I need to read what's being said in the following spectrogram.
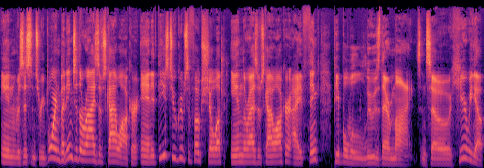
in Resistance Reborn, but into The Rise of Skywalker. And if these two groups of folks show up in The Rise of Skywalker, I think people will lose their minds. And so here we go.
